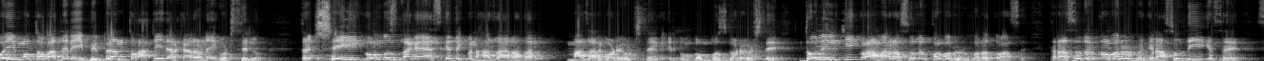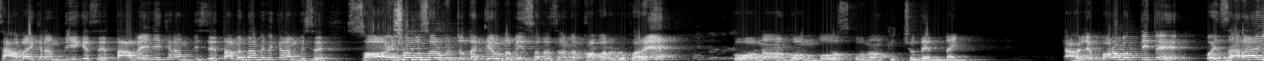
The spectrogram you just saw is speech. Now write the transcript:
ওই মতবাদের এই বিভ্রান্ত আকিদার কারণেই ঘটছিল। তো সেই গম্বুজ লাগায় আজকে দেখবেন হাজার হাজার মাজার গড়ে উঠছে, এরকম গম্বুজ গড়ে উঠছে। দলিল কি? আমার রাসুলের কবরের উপরে তো আছে। তো রাসুলের কবরের উপরে রাসুল দিয়ে গেছে? সাহাবাই কেরাম দিয়ে গেছে? তাবেইনে কেরাম দিছে? তাবে তাবেইনে কেরাম দিছে? ছয়শো বছর পর্যন্ত কেউ নবী সাল্লামের কবরের উপরে কোন গম্বুজ, কোন কিছু দেন নাই। তাহলে পরবর্তীতে ওই যারাই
